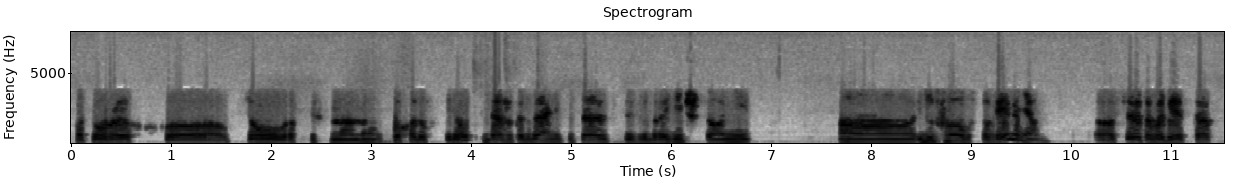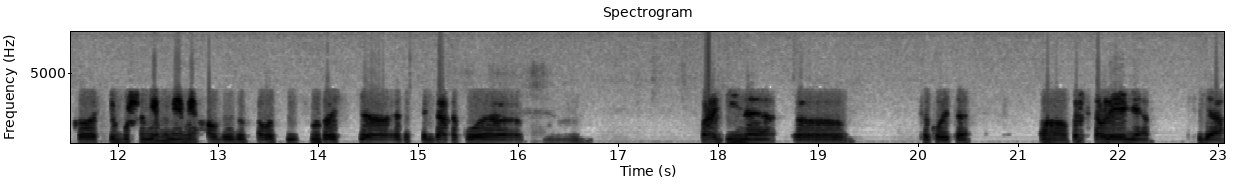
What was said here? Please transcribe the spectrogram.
в которых все расписано на 100 ходов вперед. Даже когда они пытаются изобразить, что они э, идут в ногу со временем, все это выглядит как э, Стив Бушеми в меме «How do you do, how it is». Ну, то есть э, это всегда такое пародийное э, какое-то э, представление себя.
